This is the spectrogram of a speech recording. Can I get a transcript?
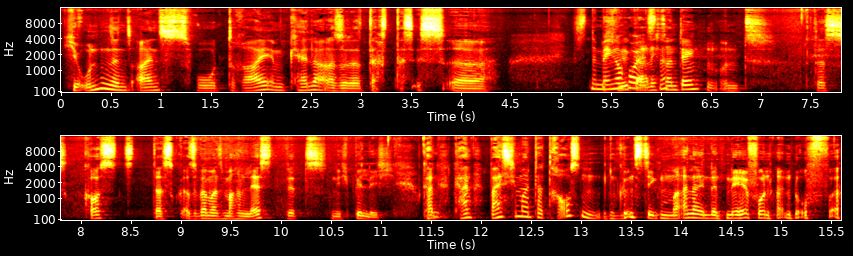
hier unten sind es eins, zwei, drei im Keller, also das, das ist äh, Das ist eine Menge ich will gar Holz. nicht Ne? dran denken. Und das kostet, das, also wenn man es machen lässt, wird es nicht billig. Kann, kann, weiß jemand da draußen einen günstigen Maler in der Nähe von Hannover,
